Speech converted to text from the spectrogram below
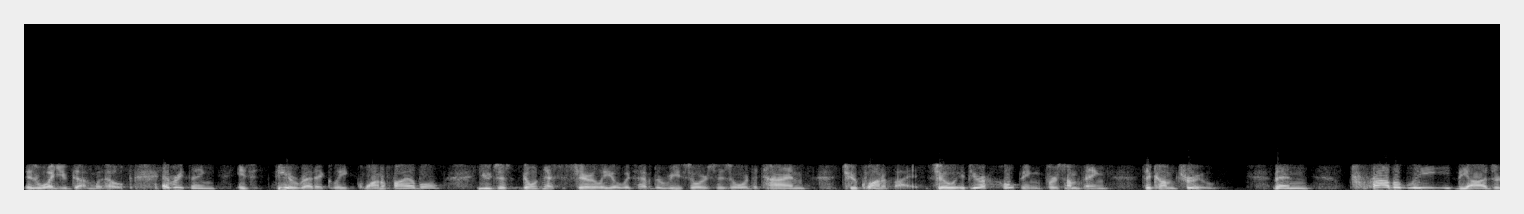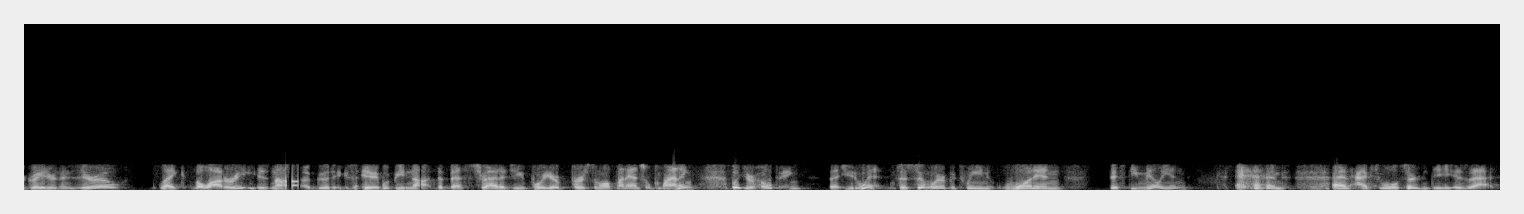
is what you've done with hope. Everything is theoretically quantifiable. You just don't necessarily always have the resources or the time to quantify it. So if you're hoping for something to come true then probably the odds are greater than zero like the lottery is not a good it would be not the best strategy for your personal financial planning but you're hoping that you'd win. So somewhere between 1 in 50 million and and actual certainty is that.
